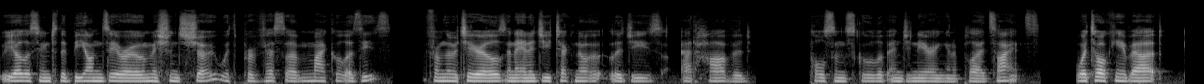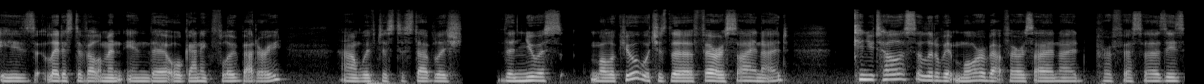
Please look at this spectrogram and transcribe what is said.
you're listening to the Beyond Zero Emissions show with Professor Michael Aziz from the Materials and Energy Technologies at Harvard Paulson School of Engineering and Applied Science. We're talking about his latest development in their organic flow battery. Uh, we've just established the newest molecule, which is the ferrocyanide. Can you tell us a little bit more about ferrocyanide, Professor Aziz?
